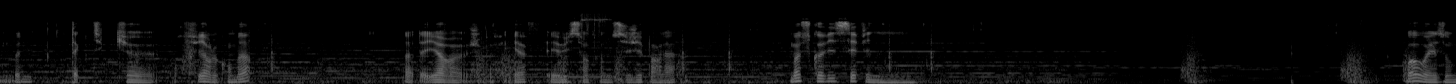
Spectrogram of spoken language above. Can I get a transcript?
une bonne tactique euh, pour fuir le combat. Ah, D'ailleurs, euh, j'ai pas fait gaffe et eux ils sont en train de siéger par là. Moscovie, c'est fini. Oh ouais, ils ont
